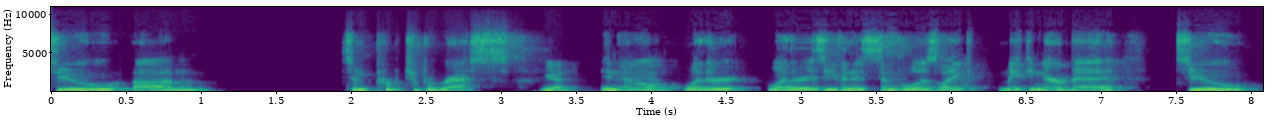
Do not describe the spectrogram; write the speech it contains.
to um, to to progress? Yeah, you know, whether whether it's even as simple as like making our bed to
